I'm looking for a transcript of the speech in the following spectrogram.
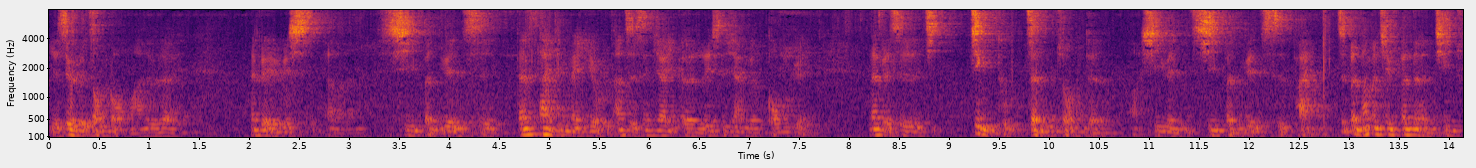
也是有个钟楼嘛，对不对？那个有一个呃。西本院寺，但是它已经没有，它只剩下一个类似像一个公园，那个是净土真宗的啊，西元西本院寺派。日本他们其实分得很清楚，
